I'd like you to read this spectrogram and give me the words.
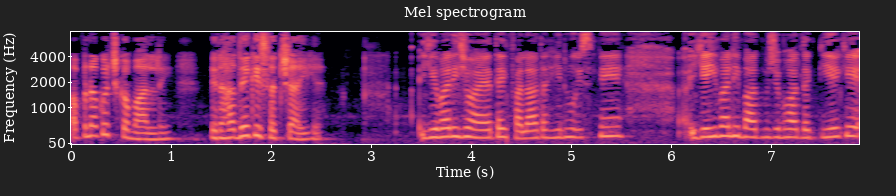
اپنا کچھ کمال نہیں۔ ارادے کی سچائی ہے۔ یہ والی جو آیت ہے فلاں اس میں یہی والی بات مجھے بہت لگتی ہے کہ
